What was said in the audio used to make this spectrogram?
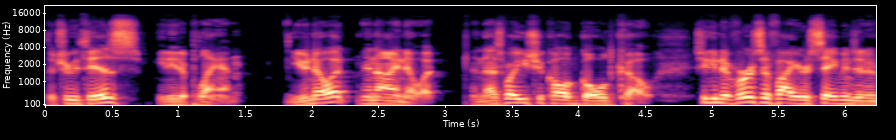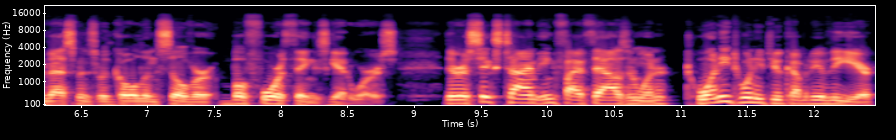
The truth is, you need a plan. You know it, and I know it. And that's why you should call Goldco. So you can diversify your savings and investments with gold and silver before things get worse. They're a six time Inc. 5000 winner, 2022 Company of the Year,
